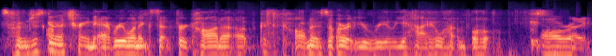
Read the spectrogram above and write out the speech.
So I'm just gonna train everyone except for Kana up because Kana's already really high level. All right,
